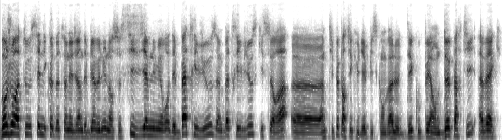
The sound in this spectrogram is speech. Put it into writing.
Bonjour à tous, c'est Nico de Batman Legend et bienvenue dans ce sixième numéro des Bat Reviews, un Bat Reviews qui sera euh, un petit peu particulier puisqu'on va le découper en deux parties avec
